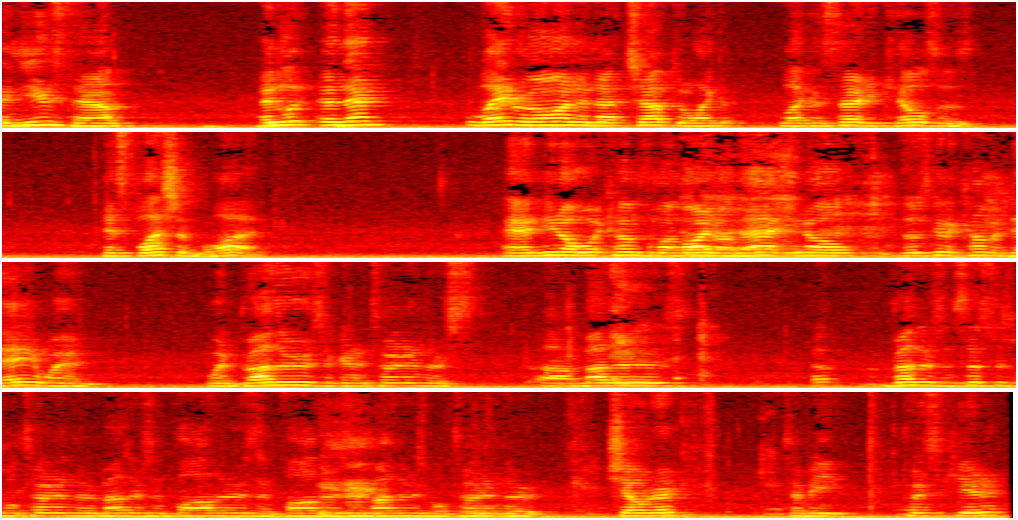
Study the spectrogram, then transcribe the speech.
and used him. And and then later on in that chapter, like like I said, he kills his his flesh and blood. And you know what comes to my mind on that? You know, there's going to come a day when when brothers are going to turn in their uh, mothers, brothers and sisters will turn in their mothers and fathers, and fathers and mothers will turn in their children to be persecuted.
